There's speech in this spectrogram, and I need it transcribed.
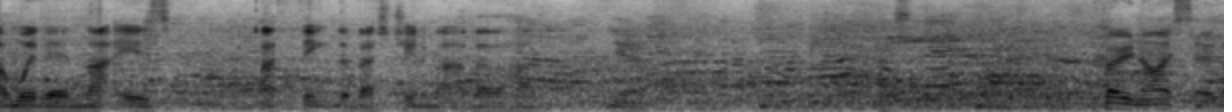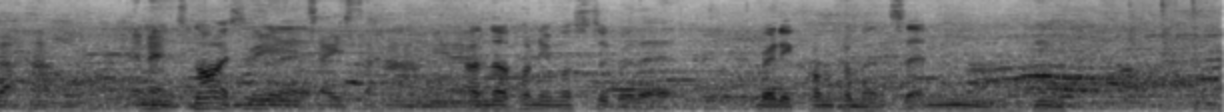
I'm with him. That is, I think, the best tuna melt I've ever had. Yeah. Very nice though that ham. And It's nice, isn't Really it? taste the ham. Yeah. And the honey mustard with it really complements it. Mm, mm.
